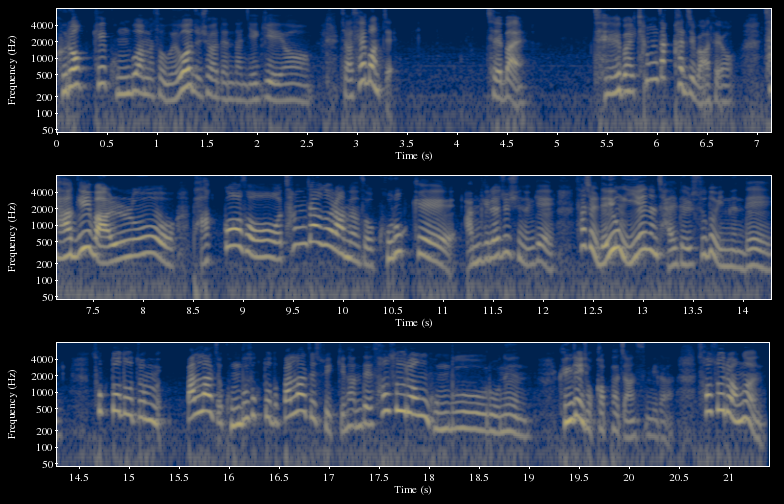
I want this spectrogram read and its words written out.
그렇게 공부하면서 외워주셔야 된다는 얘기예요. 자, 세 번째. 제발 제발 창작하지 마세요. 자기 말로 바꿔서 창작을 하면서 그렇게 암기를 해주시는 게 사실 내용 이해는 잘 될 수도 있는데 속도도 좀 빨라지 공부 속도도 빨라질 수 있긴 한데 서술형 공부로는 굉장히 적합하지 않습니다. 서술형은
